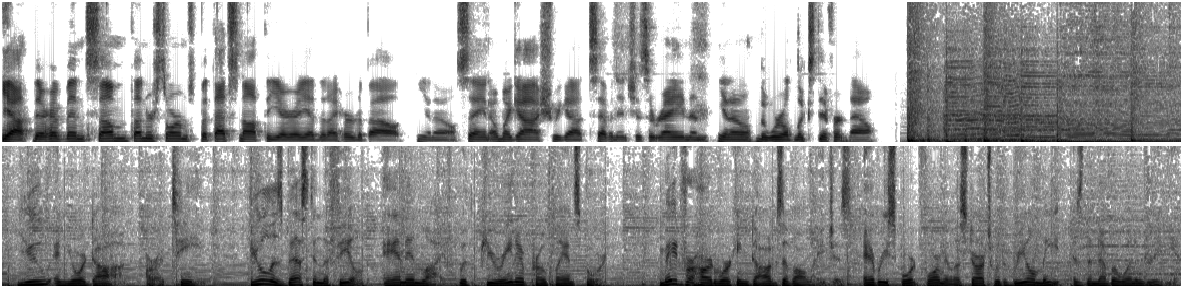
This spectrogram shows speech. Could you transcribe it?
yeah, there have been some thunderstorms, but that's not the area that I heard about, you know, saying, oh my gosh, we got seven inches of rain and, you know, the world looks different now. You and your dog are a team. Fuel is best in the field and in life with Purina Pro Plan Sport. Made for hardworking dogs of all ages, every sport formula starts with real meat as the number one ingredient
